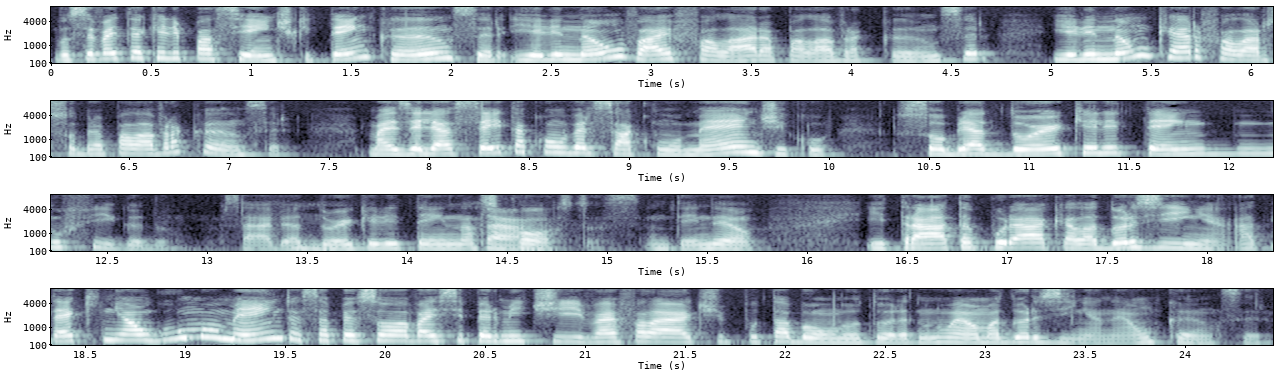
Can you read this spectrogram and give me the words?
Você vai ter aquele paciente que tem câncer e ele não vai falar a palavra câncer e ele não quer falar sobre a palavra câncer, mas ele aceita conversar com o médico sobre a dor que ele tem no fígado, sabe? A dor que ele tem nas Tá. costas, entendeu? E trata por ah, aquela dorzinha. Até que em algum momento essa pessoa vai se permitir, vai falar, tipo, tá bom, doutora, não é uma dorzinha, né? É um câncer.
